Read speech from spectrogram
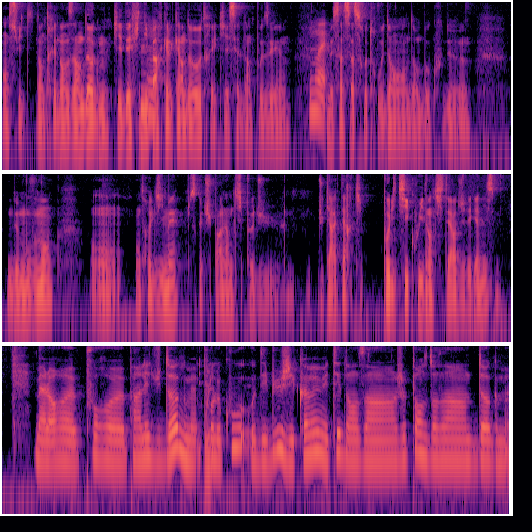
ensuite d'entrer dans un dogme qui est défini mm. par quelqu'un d'autre et qui essaie de l'imposer. Mais ça, ça se retrouve dans, beaucoup de, de mouvements, entre guillemets, puisque tu parlais un petit peu du, du caractère qui, politique ou identitaire du véganisme. Mais alors, euh, pour euh, parler du dogme, pour le coup, au début, j'ai quand même été dans un, je pense, dans un dogme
